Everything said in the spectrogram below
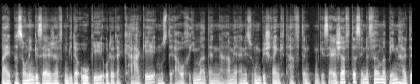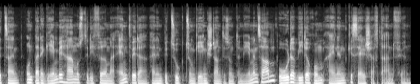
Bei Personengesellschaften wie der OG oder der KG musste auch immer der Name eines unbeschränkt haftenden Gesellschafters in der Firma beinhaltet sein und bei der GmbH musste die Firma entweder einen Bezug zum Gegenstand des Unternehmens haben oder wiederum einen Gesellschafter anführen.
